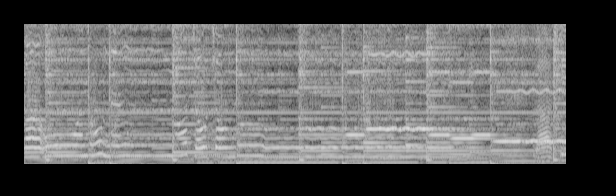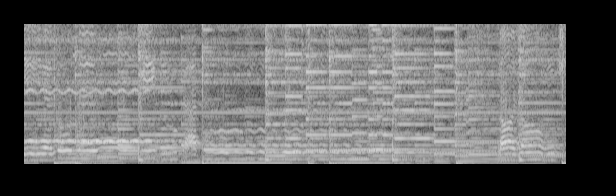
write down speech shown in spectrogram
Lauan hunan nga chow chow do Lati elu neng ibu katu Lo yong chi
